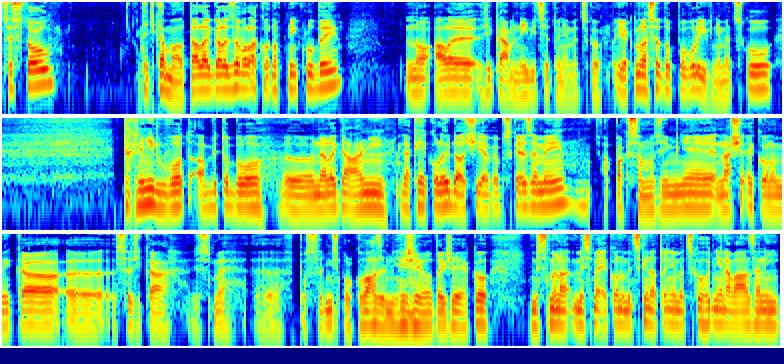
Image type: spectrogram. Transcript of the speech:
cestou Teďka Malta legalizovala konopný kluby, no ale říkám, nejvíc je to Německo. Jakmile se to povolí v Německu, tak není důvod, aby to bylo eh, nelegální v jakékoliv další evropské zemi. A pak samozřejmě naše ekonomika eh, se říká, že jsme eh, v poslední spolková země, že jo? takže jako my jsme, na, my jsme ekonomicky na to Německo hodně navázaný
